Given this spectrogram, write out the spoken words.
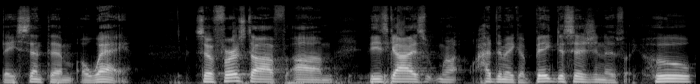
they sent them away. So first off, um, these guys had to make a big decision as like who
